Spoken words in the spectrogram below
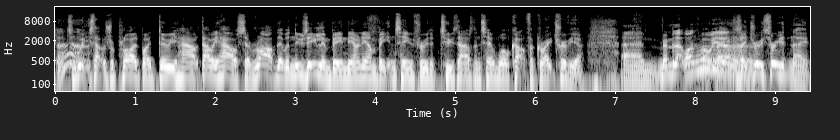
To which that was replied by Dewey Howe. Dowie Howe said, Right up there with New Zealand being the only unbeaten team through the 2010 World Cup for great trivia. Um, remember that one? Oh, yeah. Because they drew three, didn't they?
